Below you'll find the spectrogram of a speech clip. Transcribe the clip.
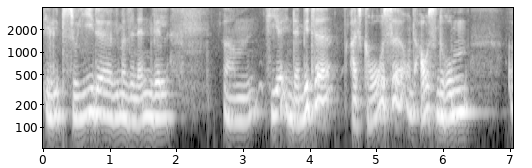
Ellipsoide, wie man sie nennen will, ähm, hier in der Mitte als große und außenrum äh,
